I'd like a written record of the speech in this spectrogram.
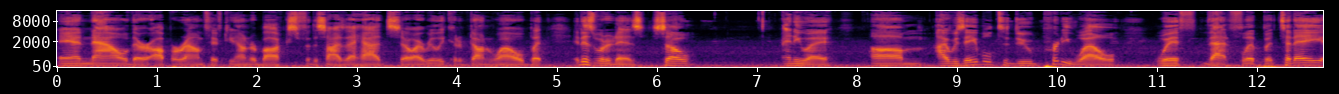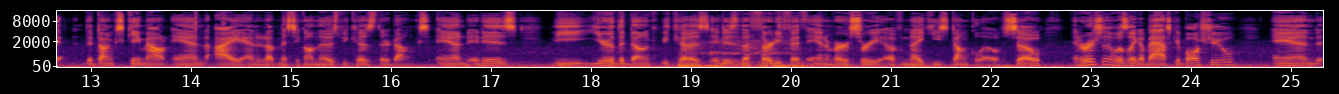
And now they're up around 1500 bucks for the size I had. So I really could have done well, but it is what it is. So anyway, um, I was able to do pretty well with that flip. But today the dunks came out and I ended up missing on those because they're dunks. And it is the year of the dunk because it is the 35th anniversary of Nike's Dunk Low. So it originally was like a basketball shoe and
